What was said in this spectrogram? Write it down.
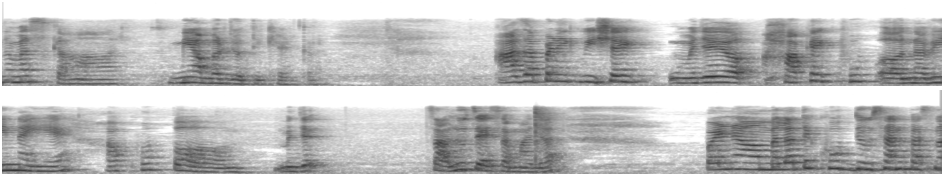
नमस्कार मी अमरज्योती खेडकर. आज आपण एक विषय म्हणजे हा काही खूप नवीन नाही आहे हा खूप म्हणजे चालूच आहे समाजात. पण मला ते खूप दिवसांपासून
